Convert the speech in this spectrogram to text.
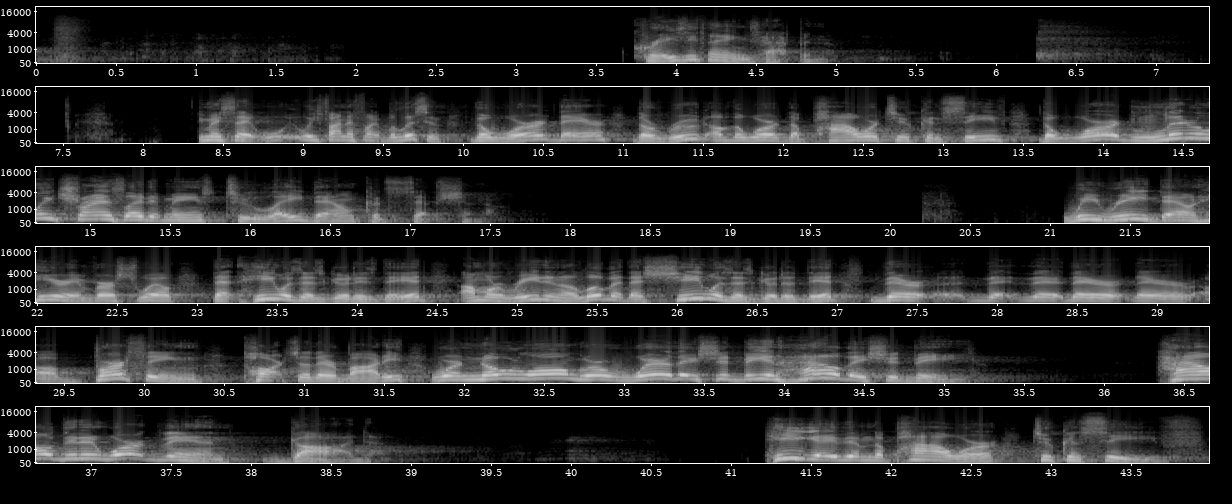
crazy things happen. You may say, we find it funny, but listen, the word there, the root of the word, the power to conceive, the word literally translated means to lay down conception. We read down here in verse 12 that he was as good as dead. I'm going to read in a little bit that she was as good as dead. Their, their, their, their uh, birthing parts of their body were no longer where they should be and how they should be. How did it work then? God. He gave them the power to conceive.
